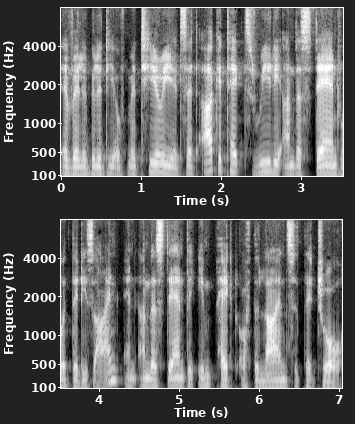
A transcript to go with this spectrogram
availability of materials, that architects really understand what they design and understand the impact of the lines that they draw.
